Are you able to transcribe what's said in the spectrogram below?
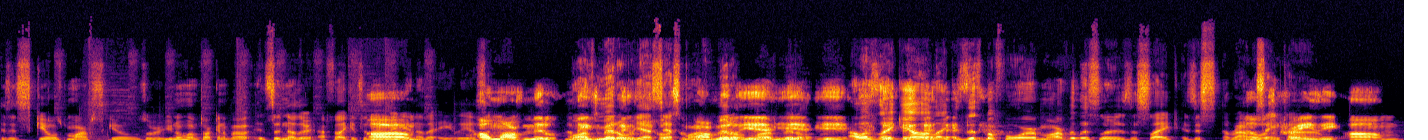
Is it Skills? Marv Skills, or you know who I'm talking about? It's another. I feel like it's another, Um, another alias. Oh, Marv Middle. Marv Middle, yes, yes, the Marv Middle, Yeah, Marv yeah, Middle. yeah. I was like, yo, like, is this before Marvillous or is this like, is this around no, the same it's crazy. Um,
